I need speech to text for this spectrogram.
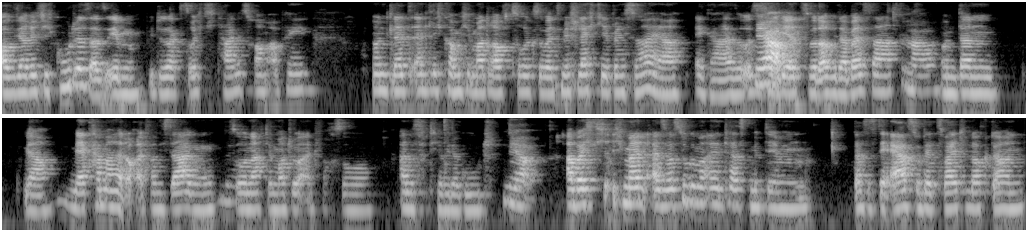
auch wieder richtig gut ist, also eben, wie du sagst, so richtig tagesformabhängig. Und letztendlich komme ich immer drauf zurück, so wenn es mir schlecht geht, bin ich so, ah ja, egal, so ist es Ja. halt jetzt, wird auch wieder besser. genau. Und dann, ja, mehr kann man halt auch einfach nicht sagen. So nach dem Motto einfach so, alles wird hier wieder gut. Ja, Aber ich, ich meine, also was du gemeint hast mit dem, das ist der erste und der zweite Lockdown,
